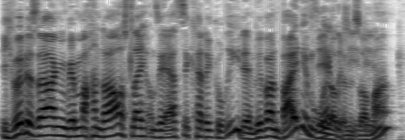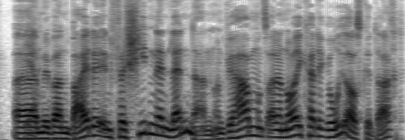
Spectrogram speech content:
Ich würde sagen, wir machen daraus gleich unsere erste Kategorie, denn wir waren beide im Sehr Urlaub im Idee. Sommer. Äh, Wir waren beide in verschiedenen Ländern und wir haben uns eine neue Kategorie ausgedacht.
